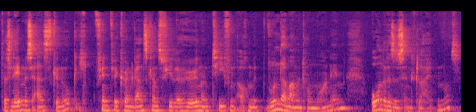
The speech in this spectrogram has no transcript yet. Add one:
Das Leben ist ernst genug. Ich finde, wir können ganz, ganz viele Höhen und Tiefen auch mit, wunderbar mit Humor nehmen, ohne dass es entgleiten muss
